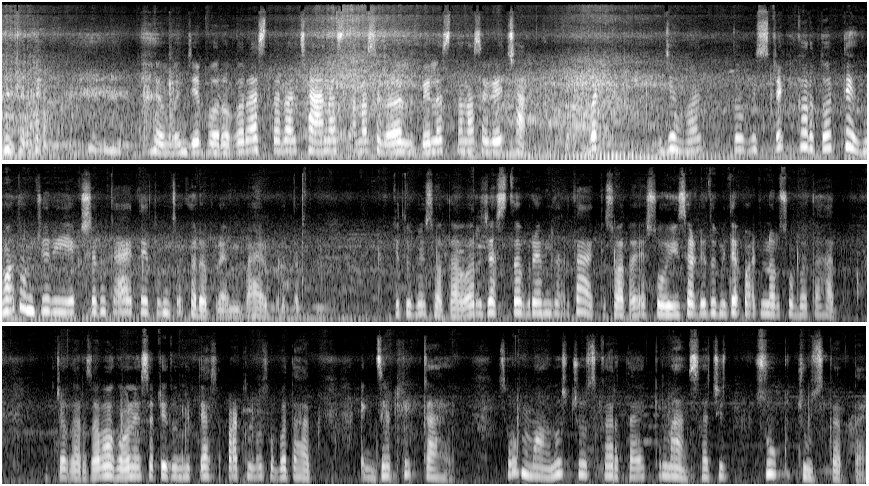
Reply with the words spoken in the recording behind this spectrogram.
म्हणजे बरोबर असताना छान असताना सगळं अल्पेल असताना सगळे छान. बट जेव्हा तो मिस्टेक करतो तेव्हा तुमचे रिएक्शन काय? ते तुमचं खरं प्रेम बाहेर पडतं. की तुम्ही स्वतःवर जास्त प्रेम करता की स्वतःच्या सोयीसाठी तुम्ही त्या पार्टनरसोबत आहात. तुमच्या गरजा भागवण्यासाठी तुम्ही त्या पार्टनरसोबत आहात. एक्झॅक्टली काय? सो माणूस चूज करताय की माणसाची चूक चूज करताय.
